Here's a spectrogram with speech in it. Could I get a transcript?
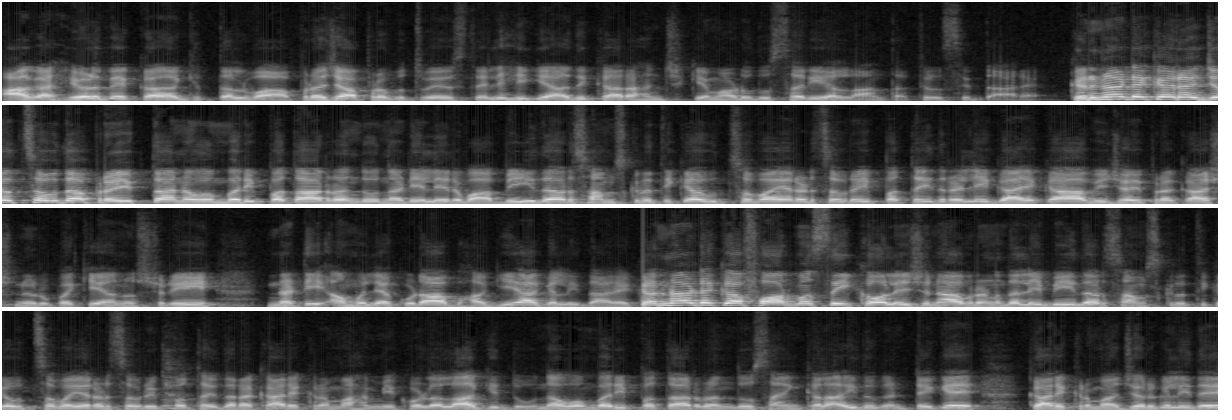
ಆಗ ಹೇಳಬೇಕಾಗಿತ್ತಲ್ವಾ? ಪ್ರಜಾಪ್ರಭುತ್ವ ವ್ಯವಸ್ಥೆಯಲ್ಲಿ ಹೀಗೆ ಅಧಿಕಾರ ಹಂಚಿಕೆ ಮಾಡುವುದು ಸರಿಯಲ್ಲ ಅಂತ ತಿಳಿಸಿದ್ದಾರೆ. ಕರ್ನಾಟಕ ರಾಜ್ಯೋತ್ಸವದ ಪ್ರಯುಕ್ತ ನವೆಂಬರ್ ಇಪ್ಪತ್ತಾರರಂದು ನಡೆಯಲಿರುವ ಬೀದರ್ ಸಾಂಸ್ಕೃತಿಕ ಉತ್ಸವ ಎರಡ್ ಸಾವಿರದ ಇಪ್ಪತ್ತೈದರಲ್ಲಿ ಗಾಯಕ ವಿಜಯ್ ಪ್ರಕಾಶ್ ನಿರೂಪಕಿ ಅನುಶ್ರೀ ನಟಿ ಅಮೂಲ್ಯ ಕೂಡ ಭಾಗಿಯಾಗಲಿದ್ದಾರೆ. ಕರ್ನಾಟಕ ಫಾರ್ಮಸಿ ಕಾಲೇಜಿನ ಆವರಣದಲ್ಲಿ ಬೀದರ್ ಸಾಂಸ್ಕೃತಿಕ ಉತ್ಸವ ಎರಡ್ ಸಾವಿರದ ಇಪ್ಪತ್ತೈದರ ಕಾರ್ಯಕ್ರಮ ಹಮ್ಮಿಕೊಳ್ಳಲಾಗಿದ್ದು, ನವೆಂಬರ್ ಇಪ್ಪತ್ತಾರರಂದು ಸಾಯಂಕಾಲ ಐದು ಗಂಟೆಗೆ ಕಾರ್ಯಕ್ರಮ ಜರುಗಲಿದೆ.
